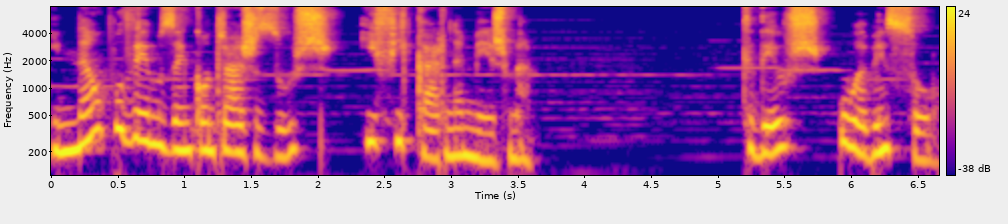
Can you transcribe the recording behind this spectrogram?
e não podemos encontrar Jesus e ficar na mesma. Que Deus o abençoe.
